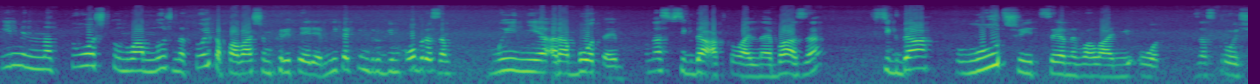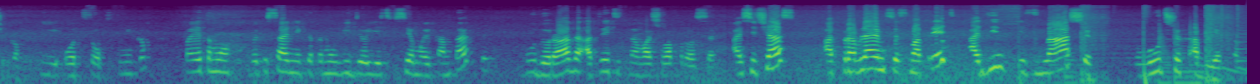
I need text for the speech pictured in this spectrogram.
именно то, что вам нужно только по вашим критериям. Никаким другим образом мы не работаем. У нас всегда актуальная база, всегда лучшие цены в Алании от застройщиков и от собственников. Поэтому в описании к этому видео есть все мои контакты. Буду рада ответить на ваши вопросы. А сейчас отправляемся смотреть один из наших лучших объектов.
